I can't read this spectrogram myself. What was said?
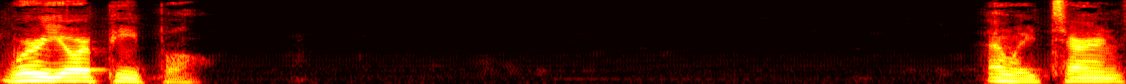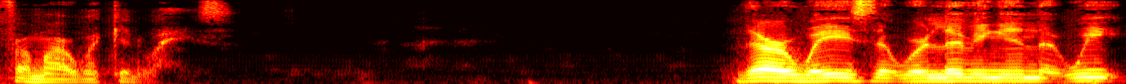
We're your people. And we turn from our wicked ways. There are ways that we're living in that we,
